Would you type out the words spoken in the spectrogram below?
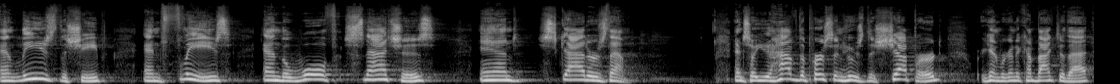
and leaves the sheep and flees, and the wolf snatches and scatters them. And so you have the person who's the shepherd. Again, we're going to come back to that.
